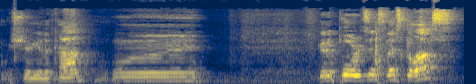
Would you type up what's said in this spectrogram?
Let me show you the can. Mm. Gonna pour it into this glass.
